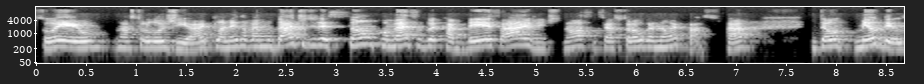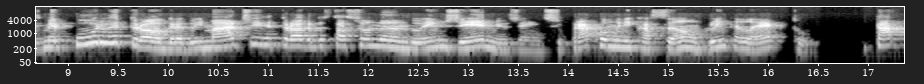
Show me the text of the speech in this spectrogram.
Sou eu na astrologia. Ai, planeta vai mudar de direção, começa a doer cabeça. Ai, gente, nossa, ser astróloga não é fácil, tá? Então, meu Deus, Mercúrio retrógrado e Marte retrógrado estacionando em Gêmeos, gente, para comunicação, para o intelecto, tá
